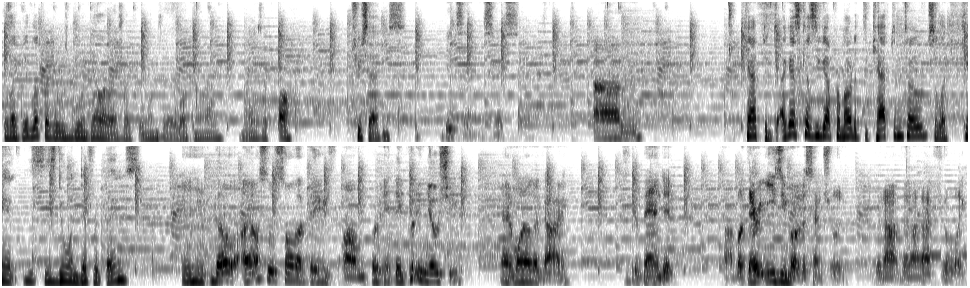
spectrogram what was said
Because like it looked like it was blue and yellow as like the ones that are walking around. And I was like, oh, true sadness. Big sadness, yes. Um, Captain, I guess because he got promoted to Captain Toad, so like he can't. He's, he's doing different things. mhm. though I also saw that they've um put in, they put in Yoshi and one other guy, the bandit, uh, but they're easy mode essentially. They're not they're not actual like.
